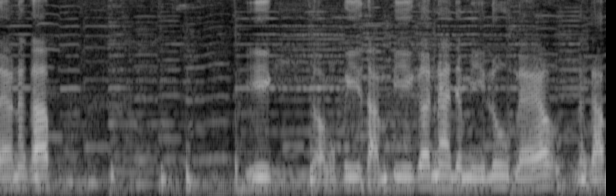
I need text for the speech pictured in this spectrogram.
แล้วนะครับ อีกสองปีสามปีก็น่าจะมีลูกแล้วนะครับ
